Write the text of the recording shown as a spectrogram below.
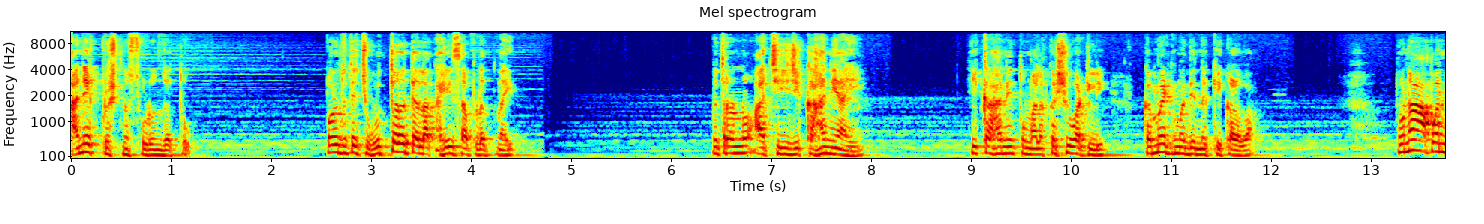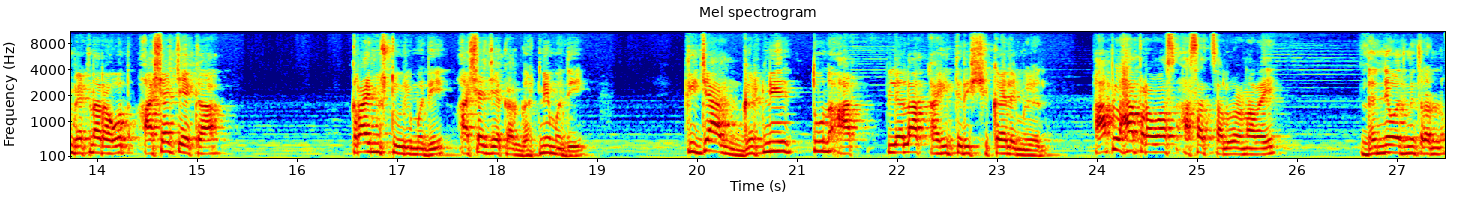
अनेक प्रश्न सोडून जातो. परंतु त्याची उत्तरं त्याला काही सापडत नाहीत. मित्रांनो आजची ही जी कहाणी आहे ही कहाणी तुम्हाला कशी वाटली? कमेंटमध्ये नक्की कळवा. पुन्हा आपण भेटणार आहोत अशाच एका क्राईम स्टोरीमध्ये अशाच एका घटनेमध्ये की ज्या घटनेतून आपल्याला काहीतरी शिकायला मिळेल. आपला हा प्रवास असाच चालू राहणार आहे. धन्यवाद मित्रांनो.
